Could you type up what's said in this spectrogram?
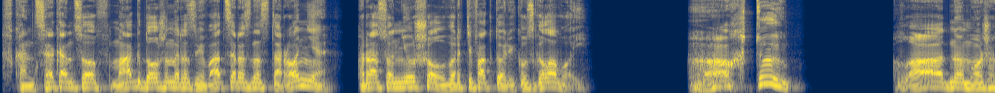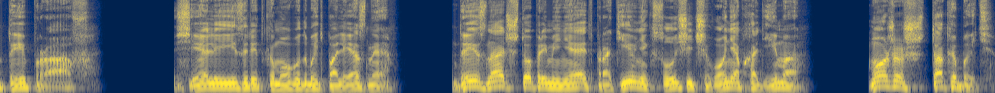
В конце концов, маг должен развиваться разносторонне, раз он не ушел в артефакторику с головой. «Ах ты! Ладно, может, ты прав. Зелья изредка могут быть полезны. Да и знать, что применяет противник в случае чего необходимо. Можешь, так и быть,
